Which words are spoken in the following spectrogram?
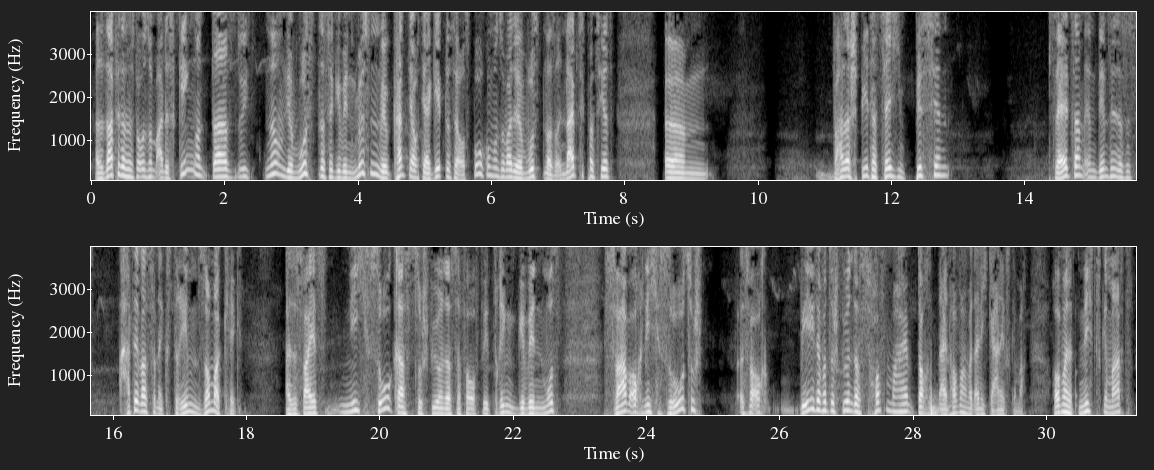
Also dafür, dass es bei uns um alles ging und da, ne, und wir wussten, dass wir gewinnen müssen. Wir kannten ja auch die Ergebnisse aus Bochum und so weiter. Wir wussten, was in Leipzig passiert. Ähm, war das Spiel tatsächlich ein bisschen seltsam in dem Sinne, dass es hatte was von extremem Sommerkick. Also es war jetzt nicht so krass zu spüren, dass der VfB dringend gewinnen muss. Es war aber auch nicht so zu, sp- es war auch wenig davon zu spüren, dass Hoffenheim, doch, nein, Hoffenheim hat eigentlich gar nichts gemacht. Hoffenheim hat nichts gemacht.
